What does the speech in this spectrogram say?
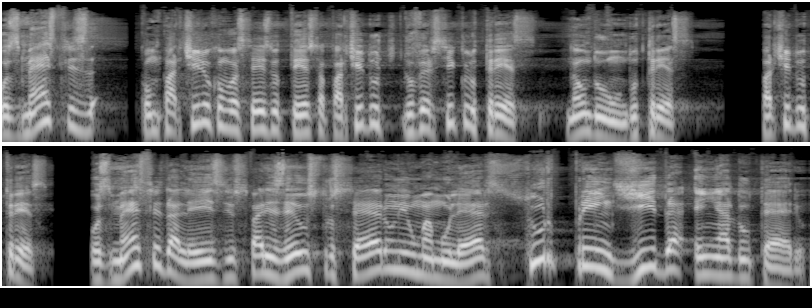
Os mestres compartilho com vocês o texto a partir do, do versículo 3, não do 1, do 3. A partir do 3. Os mestres da lei e os fariseus trouxeram-lhe uma mulher surpreendida em adultério.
